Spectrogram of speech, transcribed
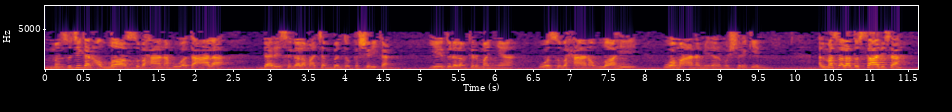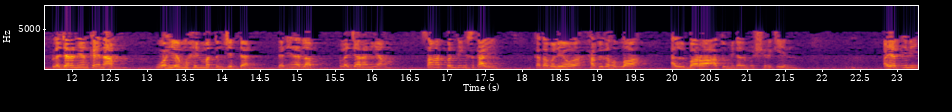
mensucikan Allah Subhanahu wa taala dari segala macam bentuk kesyirikan yaitu dalam firman-Nya wa subhanallahi wa ma'ana minal musyrikin. Al-mas'alatu sadisah, pelajaran yang keenam, wahia muhimmatun jiddan. Dan ini adalah pelajaran yang sangat penting sekali. Kata beliau, hafizahullah, al-bara'atu minal musyrikin. Ayat ini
